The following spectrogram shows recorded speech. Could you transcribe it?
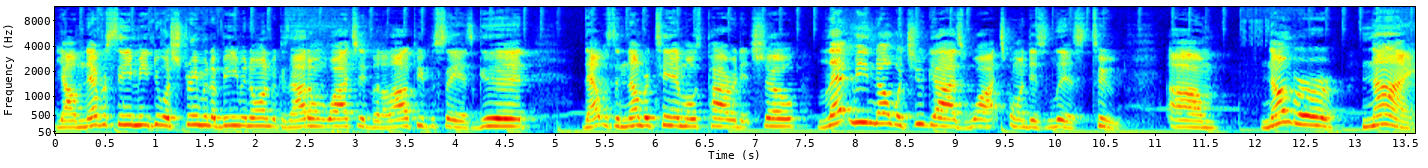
Y'all never seen me do a streaming or beaming on because I don't watch it, but a lot of people say it's good. That was the number 10 most pirated show. Let me know what you guys watch on this list too. Um, number nine,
